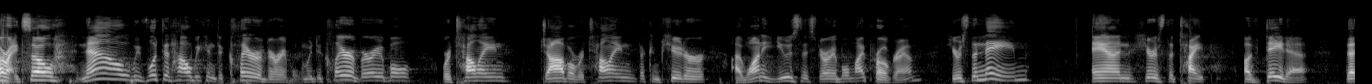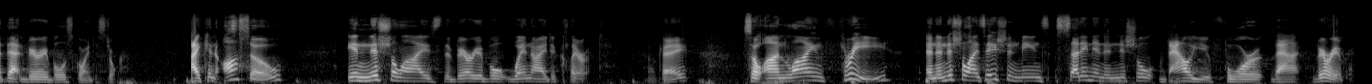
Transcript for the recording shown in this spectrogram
All right, so now we've looked at how we can declare a variable. When we declare a variable, we're telling Java, we're telling the computer, I wanna use this variable in my program. Here's the name, and here's the type of data that that variable is going to store. I can also initialize the variable when I declare it, okay? So on line three, an initialization means setting an initial value for that variable.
